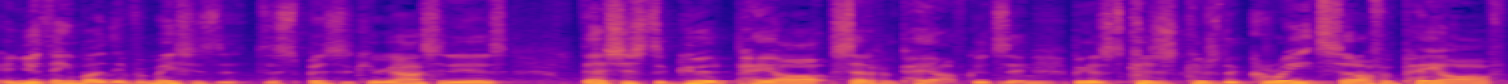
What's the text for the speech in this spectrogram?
and you think about the information. The, the suspense of curiosity is that's just a good payoff, setup and payoff. Good say mm-hmm. because because because the great setup and payoff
